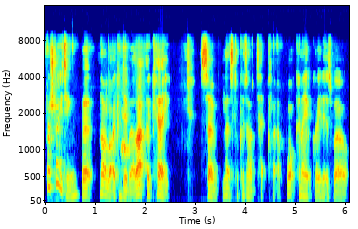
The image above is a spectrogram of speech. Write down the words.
frustrating, but not a lot I can do about that. Okay, so let's look at our tech lab. What can I upgrade as well?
